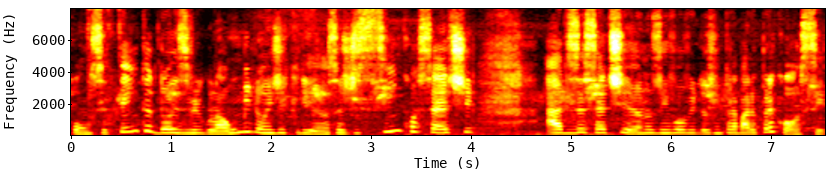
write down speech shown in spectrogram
com 72,1 milhões de crianças de 5 a 7 a 17 anos envolvidas no trabalho precoce.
